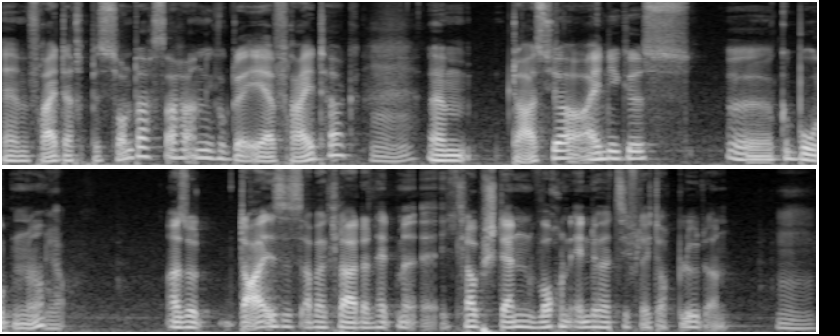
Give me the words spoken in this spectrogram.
ähm, Freitag bis Sonntag Sache angeguckt, oder eher Freitag. Mhm. Ähm, da ist ja einiges äh, geboten, ne? Ja. Also da ist es aber klar, dann hätte man, ich glaube, Sternenwochenende hört sich vielleicht auch blöd an. Mhm.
